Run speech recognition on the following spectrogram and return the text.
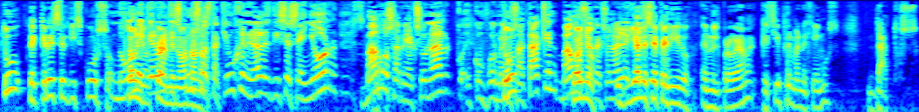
Tú te crees el discurso. No Toño, me creo el espérame, no, discurso no, no. hasta que un general les dice, señor, vamos a reaccionar co- conforme Tú, nos ataquen, vamos Toño, a reaccionar el y ya les he ejército". pedido en el programa que siempre manejemos datos.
